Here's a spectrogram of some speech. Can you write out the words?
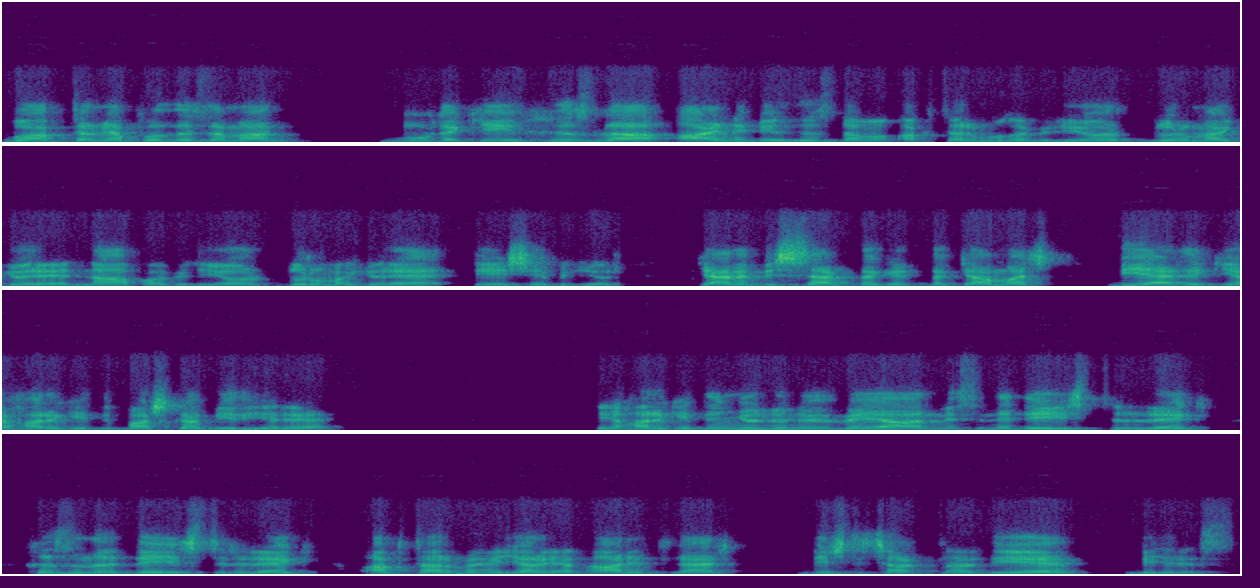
bu aktarım yapıldığı zaman buradaki hızla aynı bir hızda mı aktarım olabiliyor? Duruma göre ne yapabiliyor? Duruma göre değişebiliyor. Yani bir sarktaki amaç bir yerdeki hareketi başka bir yere e, hareketin yönünü veya nesini değiştirerek, hızını değiştirerek aktarmaya yarayan aletler dişli çarklar diyebiliriz.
